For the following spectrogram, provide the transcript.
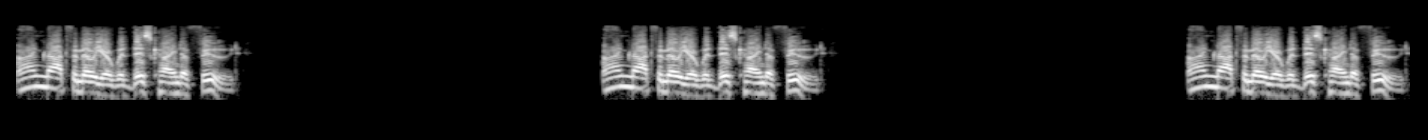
I'm not familiar with this kind of food. I'm not familiar with this kind of food. I'm not familiar with this kind of food.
